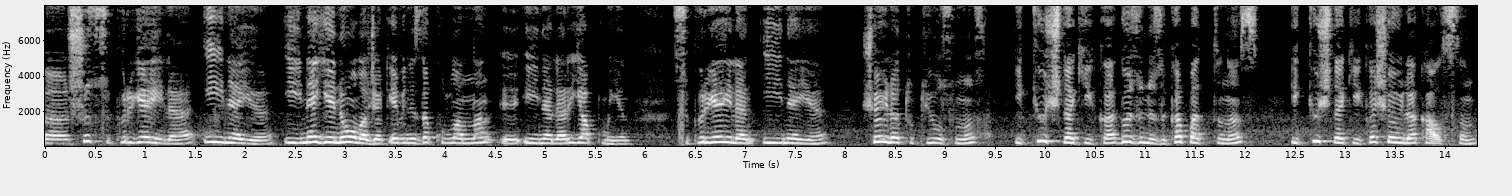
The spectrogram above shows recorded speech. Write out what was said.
Ee, şu süpürge ile iğneyi, iğne yeni olacak evinizde kullanılan e, iğneleri yapmayın. Süpürge ile iğneyi şöyle tutuyorsunuz. 2-3 dakika gözünüzü kapattınız. 2-3 dakika şöyle kalsın.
